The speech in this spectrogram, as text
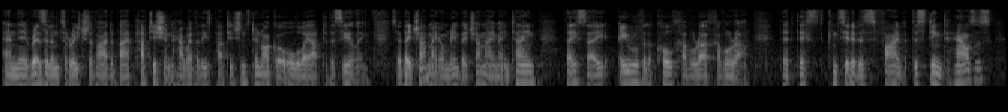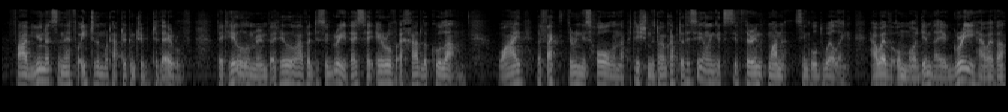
And their residents are each divided by a partition. However, these partitions do not go all the way up to the ceiling. So Beit Shammai, Omrim Beit Shammai maintain, they say Eruv lekol chavura chavura that they're considered as five distinct houses, five units, and therefore each of them would have to contribute to the Eruv. Beit Hillel and Beit Hillel have a disagree. They say Eruv echad lekulam. Why? The fact that they're in this hall and the partitions don't go up to the ceiling, it's as if they're in one single dwelling. However, Ummodim, they agree, however,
